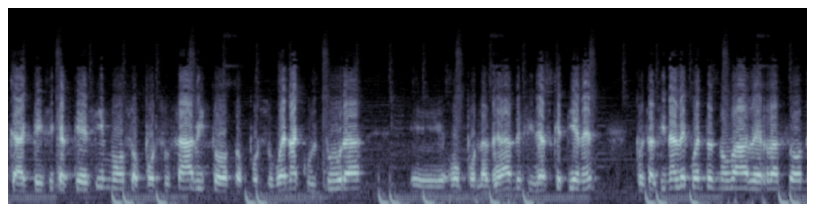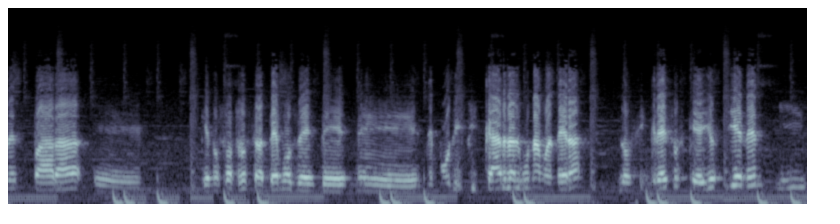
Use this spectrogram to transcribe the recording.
características que decimos, o por sus hábitos, o por su buena cultura, eh, o por las grandes ideas que tienen, pues al final de cuentas no va a haber razones para eh, que nosotros tratemos de, de, modificar de alguna manera los ingresos que ellos tienen y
